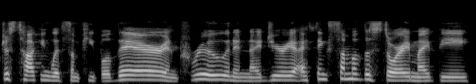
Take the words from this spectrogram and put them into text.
just talking with some people there in Peru and in Nigeria, I think some of the story might be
